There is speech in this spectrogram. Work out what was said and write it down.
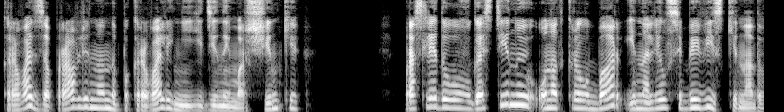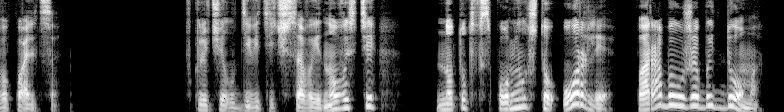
Кровать заправлена, на покрывале ни единой морщинки. Проследовав в гостиную, он открыл бар и налил себе виски на два пальца. Включил девятичасовые новости, но тут вспомнил, что Орли пора бы уже быть дома.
